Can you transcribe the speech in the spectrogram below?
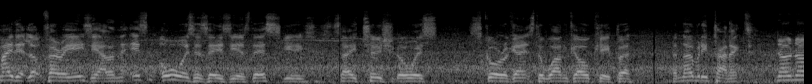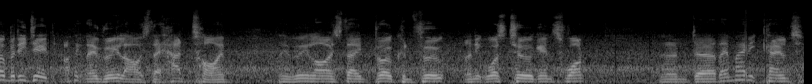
Made it look very easy, Alan. It isn't always as easy as this. You say two should always score against the one goalkeeper. And nobody panicked. No, nobody did. I think they realised they had time. They realised they'd broken through, and it was two against one. And uh, they made it count.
